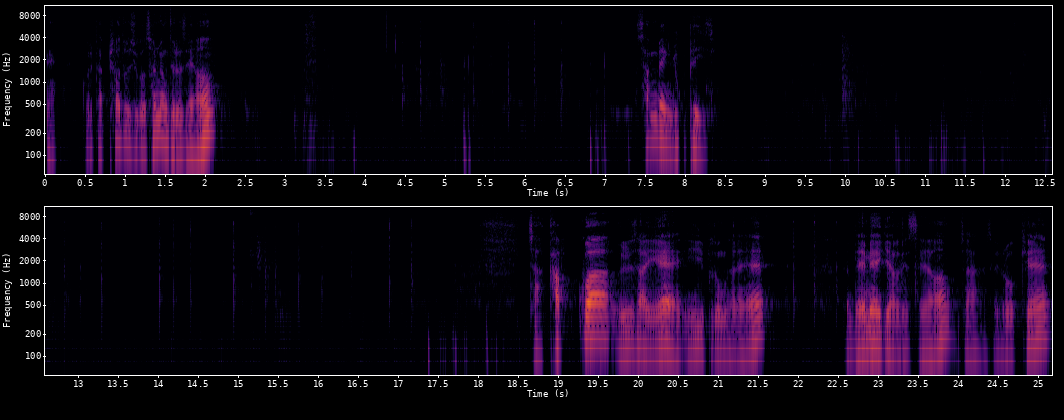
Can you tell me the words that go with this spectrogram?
네, 그걸 다 펴두시고 설명 들으세요. (306페이지) 자, 갑과 을 사이에 이 부동산에 매매 계약을 했어요. 자, 이렇게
